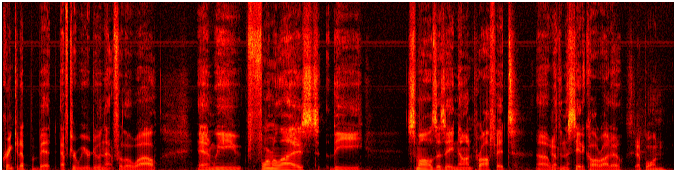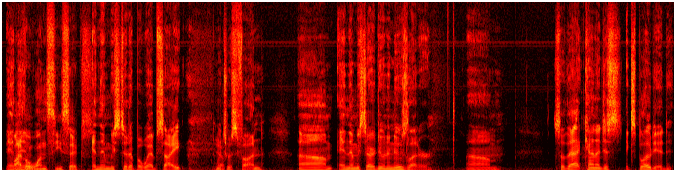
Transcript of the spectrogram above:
crank it up a bit after we were doing that for a little while, and we formalized the Smalls as a nonprofit uh, within the state of Colorado. Step one, And 501c6. And then we stood up a website, which Yep. was fun. Um, and then we started doing a newsletter. Um, so that kind of just exploded.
